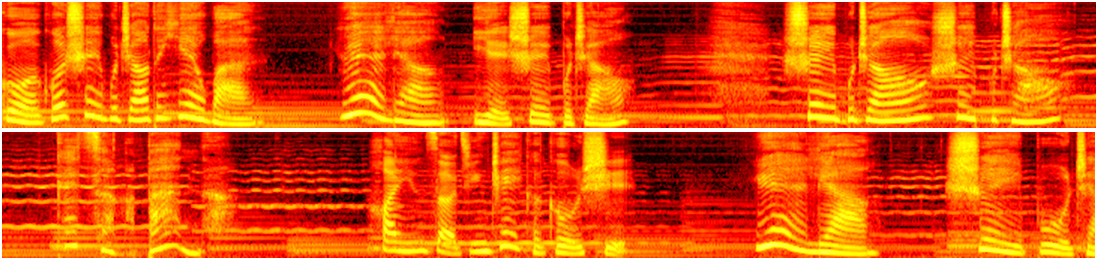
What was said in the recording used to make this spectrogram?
果果睡不着的夜晚，月亮也睡不着。睡不着，睡不着，该怎么办呢？欢迎走进这个故事，《月亮睡不着》，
